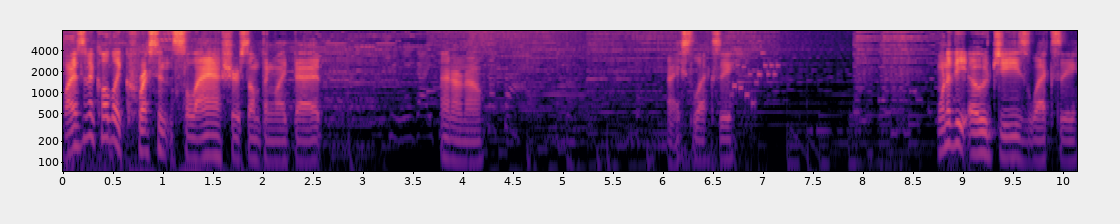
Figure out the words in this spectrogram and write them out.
Why isn't it called like Crescent Slash or something like that? I don't know. Nice, Lexi. One of the OGs, Lexi.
